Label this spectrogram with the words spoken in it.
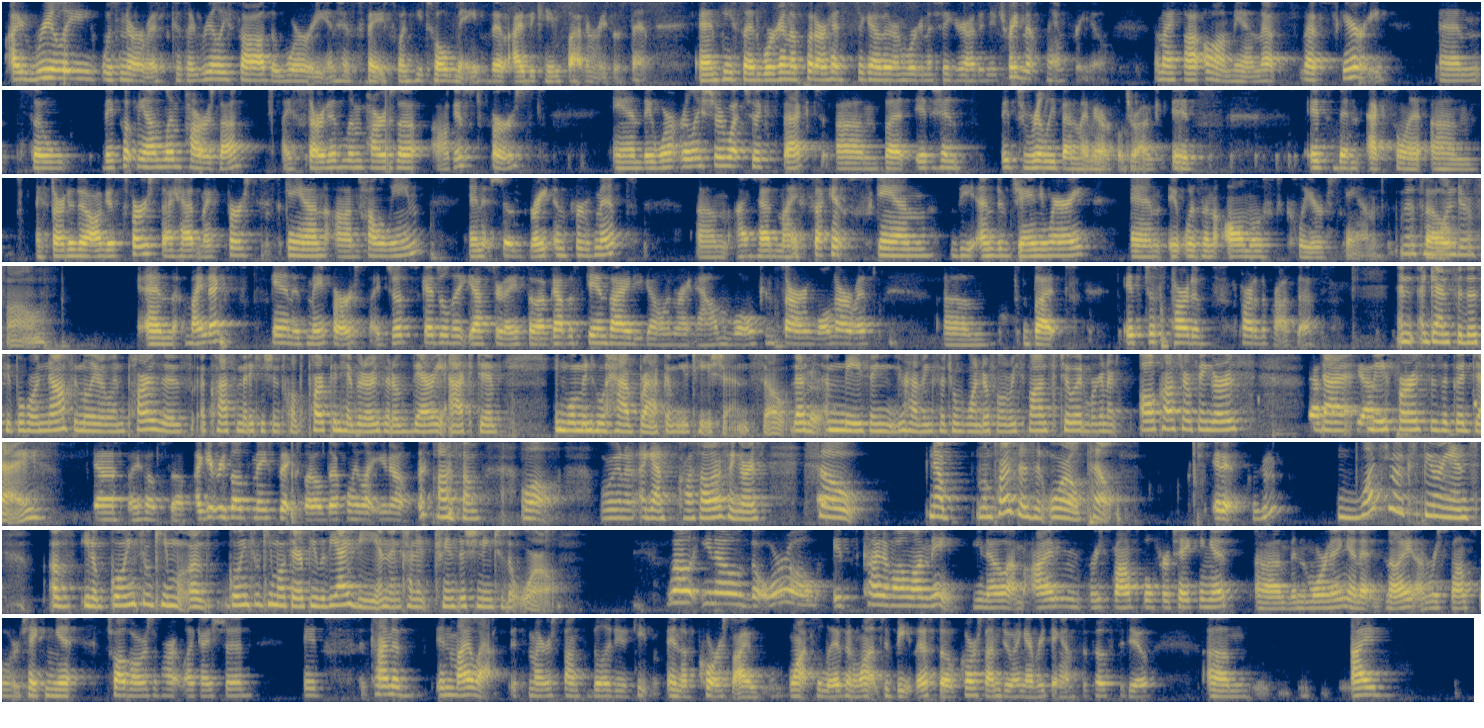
I really was nervous because I really saw the worry in his face when he told me that I became platinum resistant. And he said, We're going to put our heads together and we're going to figure out a new treatment plan for you. And I thought, Oh man, that's, that's scary. And so they put me on Lynparza. I started Lynparza August 1st, and they weren't really sure what to expect, um, but it has, it's really been my miracle drug. It's, it's been excellent. Um, I started it August 1st. I had my first scan on Halloween and it showed great improvement. Um, I had my second scan the end of January and it was an almost clear scan. That's so, wonderful. And my next scan is May 1st. I just scheduled it yesterday, so I've got the scanxiety going right now. I'm a little concerned, a little nervous, um, but it's just part of part of the process. And again, for those people who are not familiar, Lynparza is a class of medications called PARP inhibitors that are very active in women who have BRCA mutations. So that's amazing. You're having such a wonderful response to it. We're going to all cross our fingers yes, that yes. May 1st is a good day. Yes, I hope so. I get results May 6th, so I'll definitely let you know. awesome. Well, we're going to, again, cross all our fingers. So now, Lynparza is an oral pill. It is. Mm-hmm. What's your experience of you know going through chemo, uh, going through chemotherapy with the IV, and then kind of transitioning to the oral? Well, you know, the oral, it's kind of all on me. You know, I'm, I'm responsible for taking it um, in the morning and at night. I'm responsible for taking it 12 hours apart like I should. It's kind of in my lap. It's my responsibility to keep, and of course, I want to live and want to beat this. So, of course, I'm doing everything I'm supposed to do. Um, I've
